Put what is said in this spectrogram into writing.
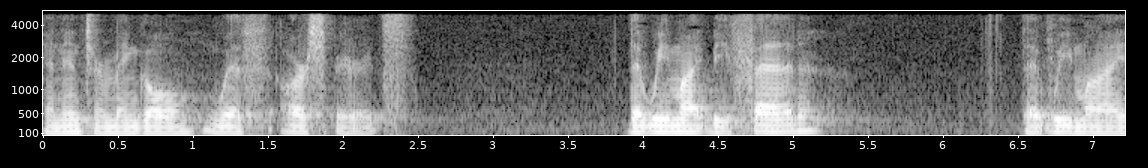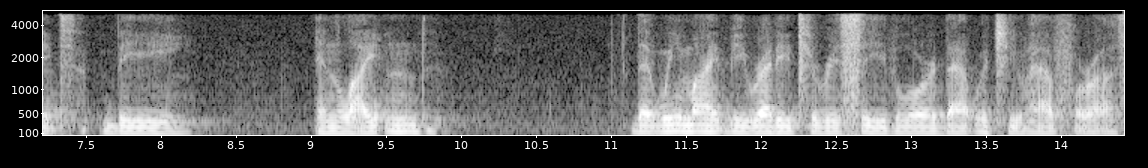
and intermingle with our spirits. That we might be fed, that we might be enlightened, that we might be ready to receive, Lord, that which you have for us.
